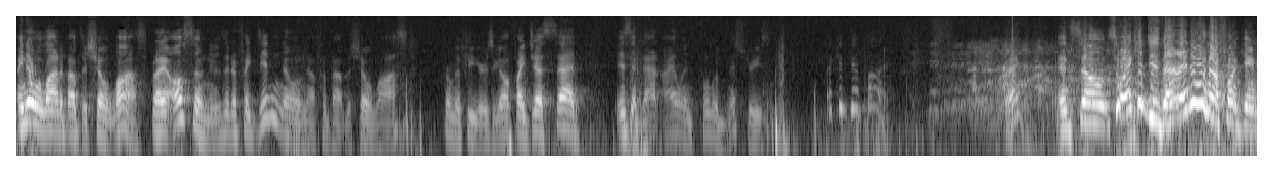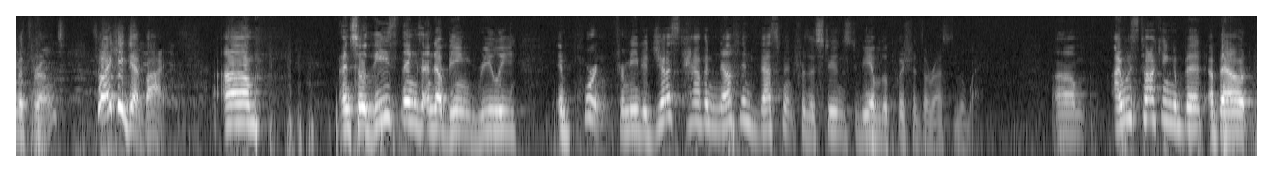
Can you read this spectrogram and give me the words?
I know a lot about the show Lost, but I also knew that if I didn't know enough about the show Lost from a few years ago, if I just said, isn't that island full of mysteries, I could get by. right? And so, so I could do that. I know enough on Game of Thrones, so I could get by. Um, and so these things end up being really important for me to just have enough investment for the students to be able to push it the rest of the way. Um, I was talking a bit about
